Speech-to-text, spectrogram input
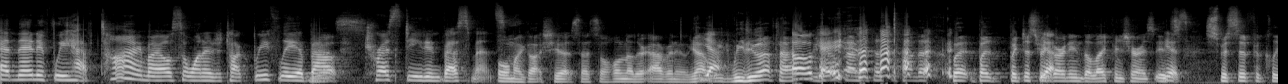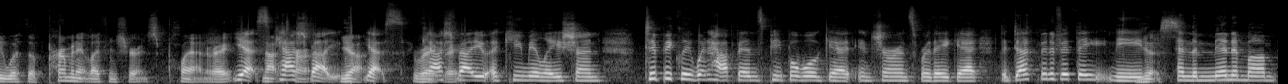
And then, if we have time, I also wanted to talk briefly about Yes. trust deed investments. oh my gosh yes that's a whole other avenue yeah, Yeah. We, we do have time Oh, We do have okay. time to touch upon that. but but but just Yeah. regarding the life insurance it's Yes. specifically with the permanent life insurance plan right Yes, Not cash term. value. yeah Yes, Right, cash right. value accumulation. Typically, what happens, people will get insurance where they get the death benefit they need Yes. and the minimum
